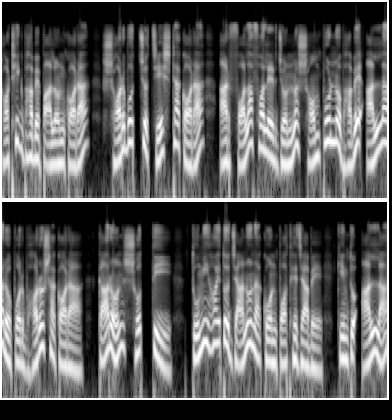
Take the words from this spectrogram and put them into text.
সঠিকভাবে পালন করা, সর্বোচ্চ চেষ্টা করা, আর ফলাফলের জন্য সম্পূর্ণভাবে আল্লাহর ওপর ভরসা করা। কারণ সত্যি, তুমি হয়তো জানো না কোন পথে যাবে, কিন্তু আল্লাহ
